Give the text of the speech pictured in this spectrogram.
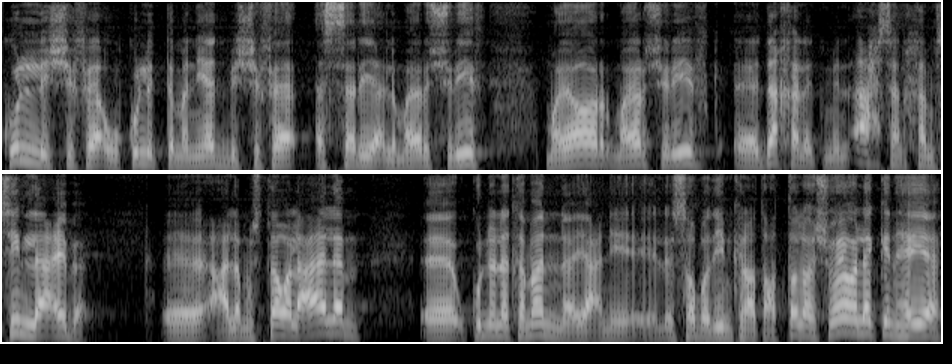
كل الشفاء وكل التمنيات بالشفاء السريع لميار الشريف. ميار ميار شريف دخلت من أحسن 50 لاعبة على مستوى العالم كنا نتمنى يعني الإصابة دي يمكن هتعطلها شوية ولكن هي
